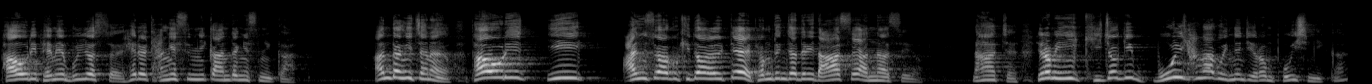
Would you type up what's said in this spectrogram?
바울이 뱀에 물렸어요. 해를 당했습니까? 안 당했습니까? 안 당했잖아요. 바울이 이 안수하고 기도할 때 병든 자들이 나왔어요? 안 나왔어요? 나왔죠. 여러분 이 기적이 뭘 향하고 있는지 여러분 보이십니까?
